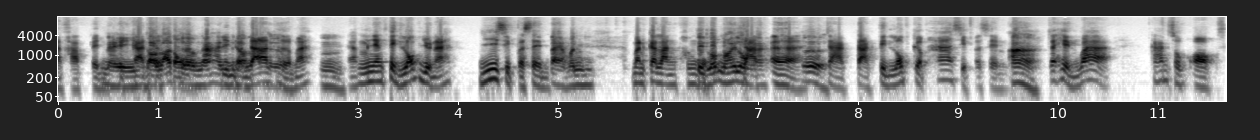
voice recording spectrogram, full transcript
นะครับเป็นในเป็นการเติบโตดอลลาร์ติบโเทอมนะอันนี้อินดอลลาร์เทอมนะอืมนะมันยังติดลบอยู่นะ20%แต่มันมันกำลังพังติดลบน้อยลงนะจากเออเออจากจากติดลบเกือบ50%อ่าจะเห็นว่าการส่งออกเซ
